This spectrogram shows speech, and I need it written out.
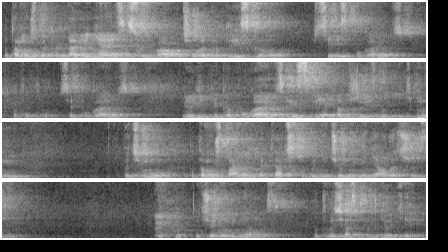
Потому что, когда меняется судьба у человека близкого, все испугаются от этого, все пугаются. Люди пика пугаются и света в жизни, и тьмы. Почему? Потому что они хотят, чтобы ничего не менялось в жизни. Ничего не менялось. Вот вы сейчас придете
